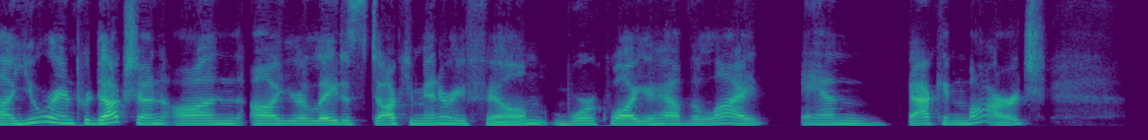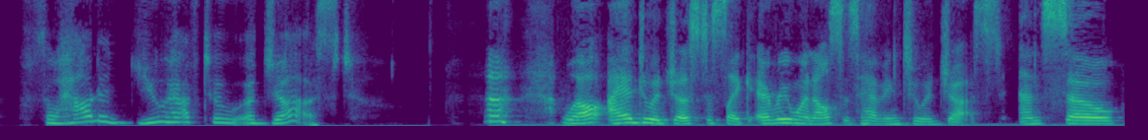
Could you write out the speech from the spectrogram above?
uh, you were in production on uh, your latest documentary film, Work While You Have the Light, and back in March. So, how did you have to adjust? well, I had to adjust just like everyone else is having to adjust. And so,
